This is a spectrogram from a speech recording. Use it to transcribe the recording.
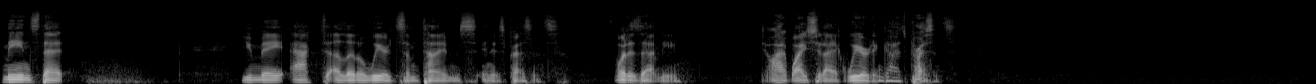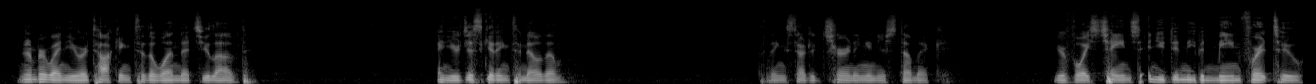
means that you may act a little weird sometimes in His presence. What does that mean? Why should I act weird in God's presence? Remember when you were talking to the one that you loved and you're just getting to know them? Things started churning in your stomach. Your voice changed and you didn't even mean for it to.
